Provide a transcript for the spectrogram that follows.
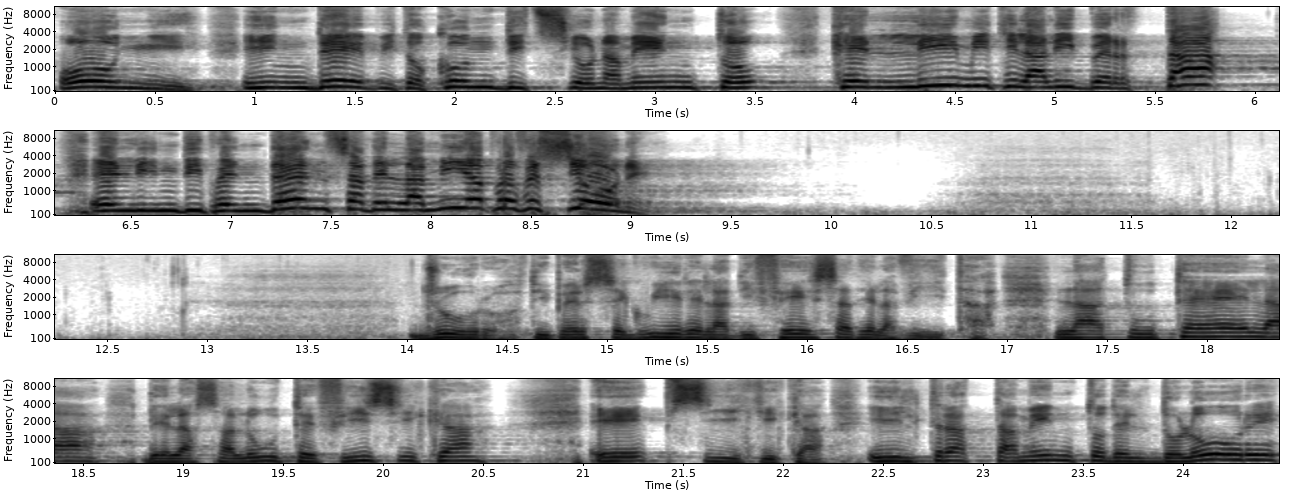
ogni indebito condizionamento che limiti la libertà e l'indipendenza della mia professione. Giuro di perseguire la difesa della vita, la tutela della salute fisica e psichica, il trattamento del dolore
